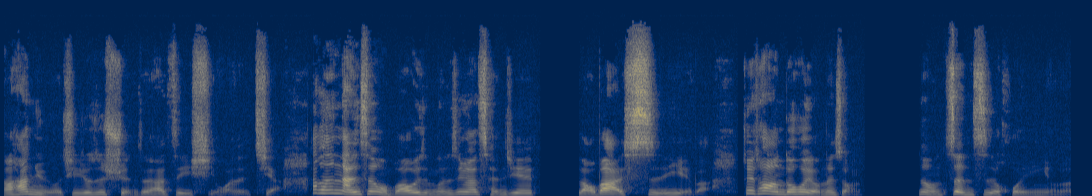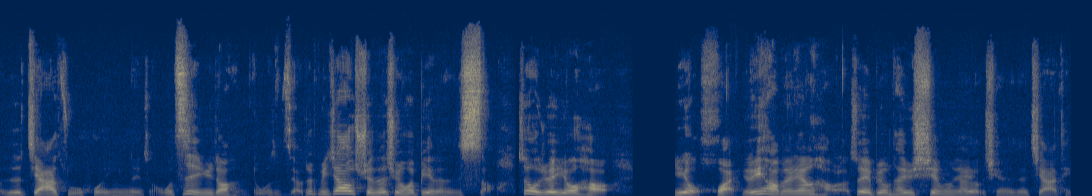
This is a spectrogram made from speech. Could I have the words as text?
然后他女儿其实就是选择他自己喜欢的家。那可能男生我不知道为什么，可能是因为他承接老爸的事业吧，所以通常都会有那种那种政治婚姻，有没有？就是家族婚姻那种。我自己遇到很多是这样，就比较选择权会变得很少。所以我觉得有好。也有坏，有一好没两好了，所以也不用太去羡慕人家有钱人的家庭，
